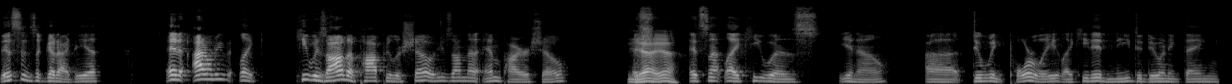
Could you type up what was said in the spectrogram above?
this is a good idea, and I don't even like. He was on a popular show. He was on that Empire show. It's- Yeah, yeah. It's not like he was, you know, uh, doing poorly. Like he didn't need to do anything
